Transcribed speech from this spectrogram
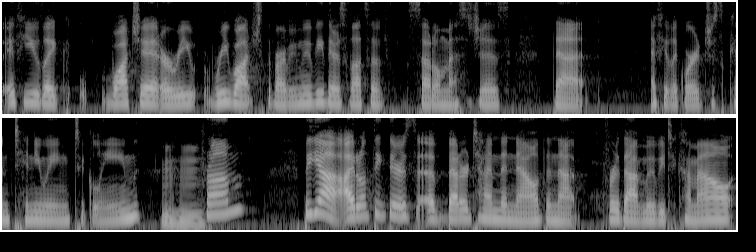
if you like watch it or re rewatch the Barbie movie, there's lots of subtle messages that I feel like we're just continuing to glean Mm-hmm. from. But yeah, I don't think there's a better time than now than that for that movie to come out.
